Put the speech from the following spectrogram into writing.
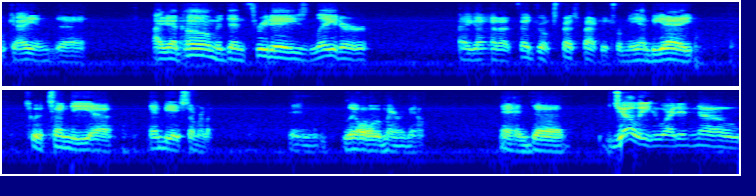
okay, and uh, I got home, and then three days later, I got a Federal Express package from the NBA to attend the uh, NBA Summer League in Loyola Marymount. And uh, Joey, who I didn't know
